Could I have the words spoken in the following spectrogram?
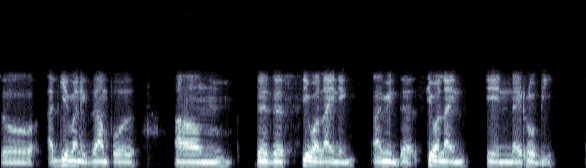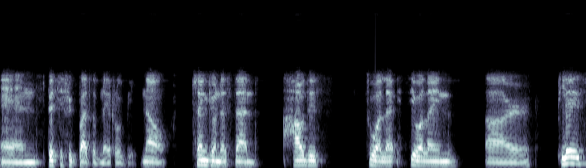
So I'd give an example. Um, there's a sewer lining. I mean, the sewer line in Nairobi and specific parts of Nairobi. Now, trying to understand how these sewer, lines are placed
